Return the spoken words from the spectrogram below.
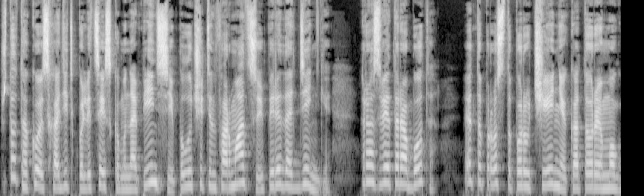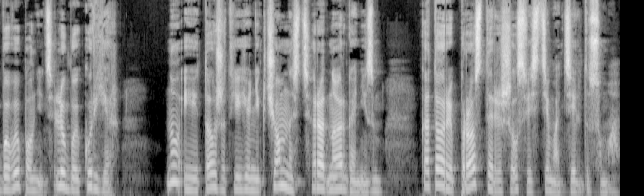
Что такое сходить к полицейскому на пенсии, получить информацию и передать деньги? Разве это работа? Это просто поручение, которое мог бы выполнить любой курьер. Ну и тоже ее никчемность, родной организм, который просто решил свести Матильду с ума.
